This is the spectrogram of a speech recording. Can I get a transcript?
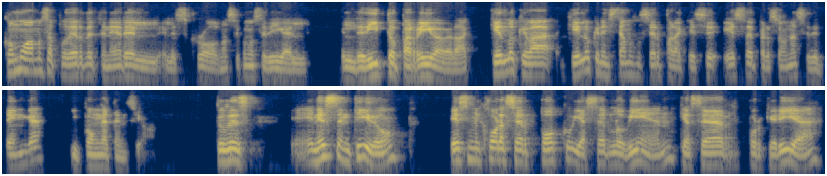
cómo vamos a poder detener el, el scroll? No sé cómo se diga, el, el, dedito para arriba, ¿verdad? ¿Qué es lo que va, qué es lo que necesitamos hacer para que esa persona se detenga y ponga atención? Entonces, en ese sentido, es mejor hacer poco y hacerlo bien que hacer porquería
